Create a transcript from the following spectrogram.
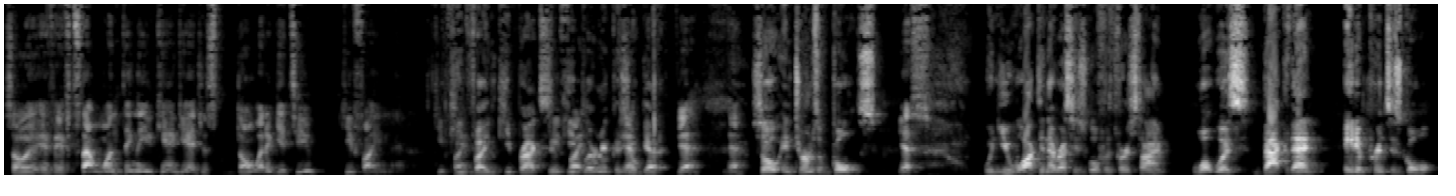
So if, if it's that one thing that you can't get, just don't let it get to you. Keep fighting, man. Keep keep fighting. fighting, keep practicing, Keep keep, learning because Yeah. you'll get it. Yeah, yeah, So, in terms of goals, yes. when you walked in that wrestling school for the first time, what was back then Aiden Prince's goal,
